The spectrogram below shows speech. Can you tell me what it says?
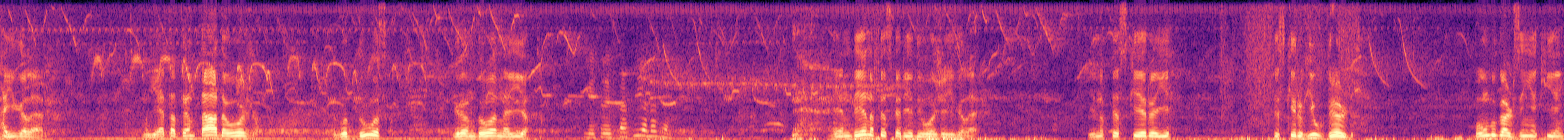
Aí galera, a mulher tá tentada hoje, ó. Pegou duas grandonas aí, ó. E né, gente? Rendendo a pescaria de hoje aí, galera. E no pesqueiro aí, pesqueiro Rio Verde. Bom lugarzinho aqui, hein?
